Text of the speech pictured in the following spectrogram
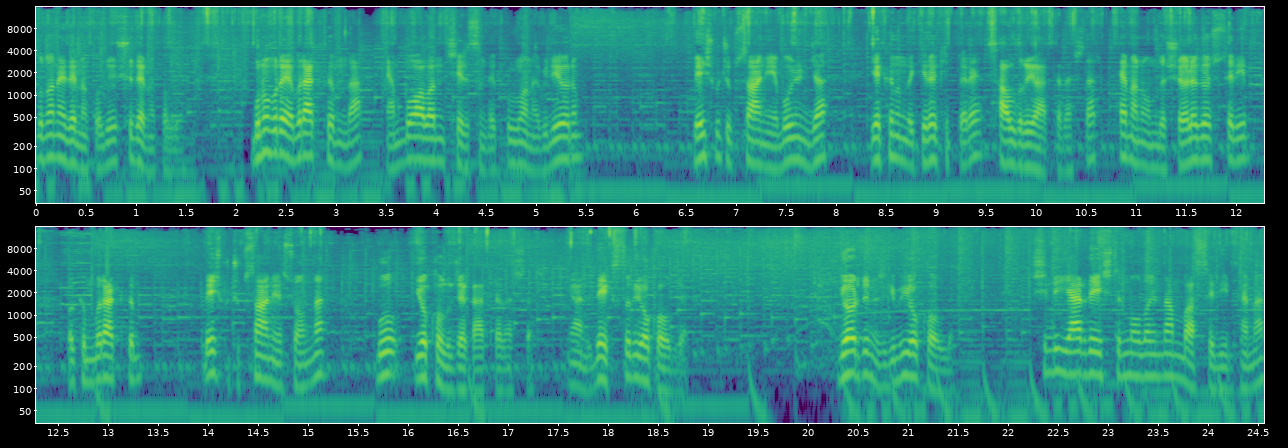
Bu da ne demek oluyor? Şu demek oluyor. Bunu buraya bıraktığımda yani bu alan içerisinde kullanabiliyorum. 5,5 saniye boyunca yakınındaki rakiplere saldırıyor arkadaşlar. Hemen onu da şöyle göstereyim. Bakın bıraktım. 5,5 saniye sonra bu yok olacak arkadaşlar. Yani Dexter yok olacak. Gördüğünüz gibi yok oldu. Şimdi yer değiştirme olayından bahsedeyim hemen.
